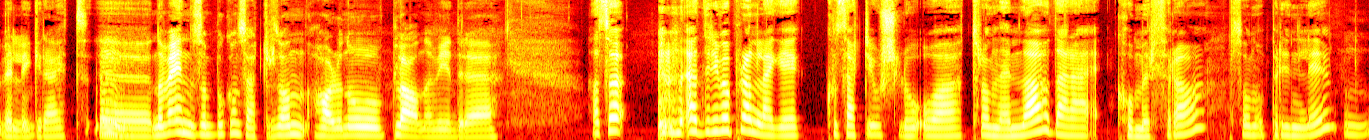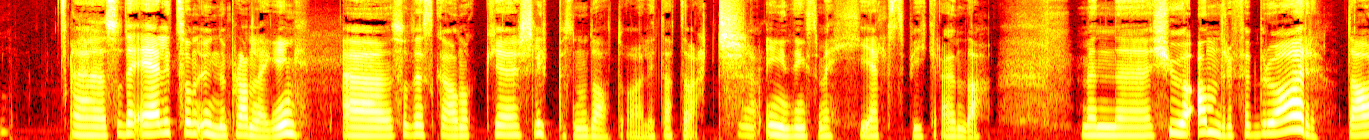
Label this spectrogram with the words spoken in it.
veldig greit. Mm. Uh, når vi er inne sånn på konserter og sånn, har du noen planer videre? Altså, jeg driver og planlegger konsert i Oslo og Trondheim, da, der jeg kommer fra, sånn opprinnelig. Mm. Eh, så det er litt sånn under planlegging. Eh, så det skal nok eh, slippes noen datoer litt etter hvert. Ja. Ingenting som er helt spikra ennå. Men eh, 22. februar, da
